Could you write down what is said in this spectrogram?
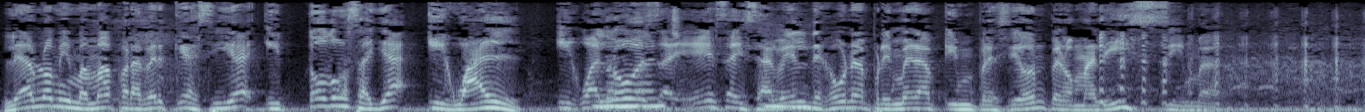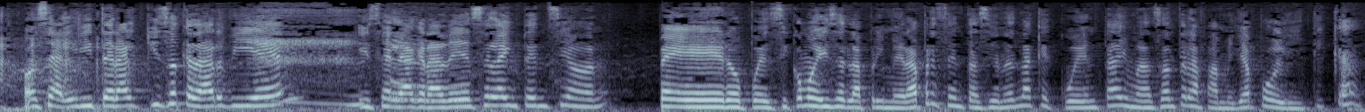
Le hablo a mi mamá para ver qué hacía y todos allá igual. Igual no, esa, Isabel dejó una primera impresión, pero malísima. O sea, literal quiso quedar bien y se le agradece la intención, pero pues sí, como dices, la primera presentación es la que cuenta y más ante la familia política.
